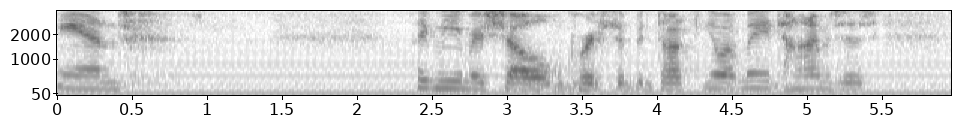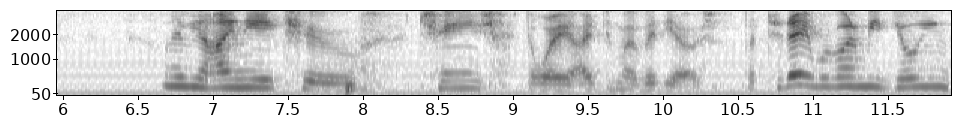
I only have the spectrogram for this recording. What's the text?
And like me and Michele, of course, have been talking about many times, is maybe I need to change the way I do my videos. But today we're going to be doing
